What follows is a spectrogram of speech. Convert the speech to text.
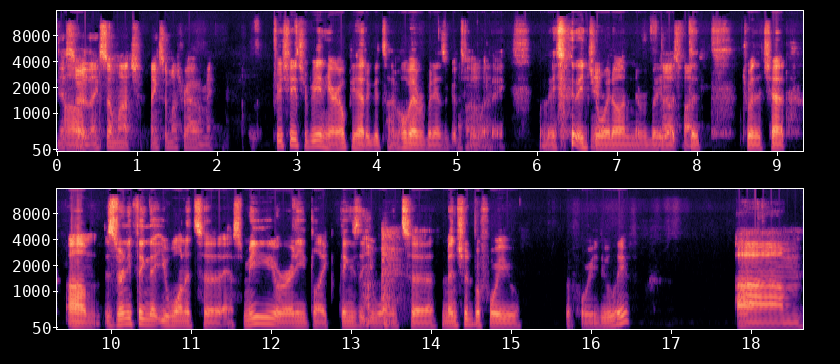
Yes, sir. Um, Thanks so much. Thanks so much for having me. Appreciate you being here. I hope you had a good time. I hope everybody has a good time when they when they they join on and everybody No, that, that join the chat. Um, is there anything that you wanted to ask me or any like things that you wanted to mention before you before you do leave? Um,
